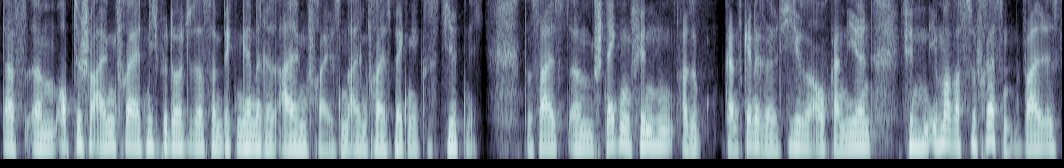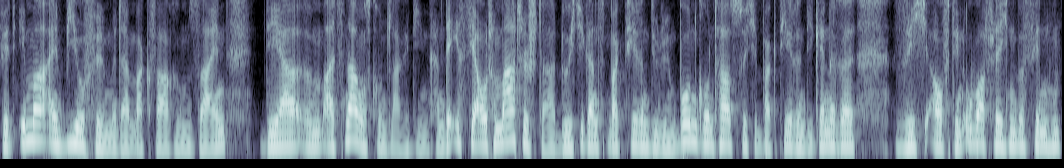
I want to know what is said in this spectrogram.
dass ähm, optische Algenfreiheit nicht bedeutet, dass ein Becken generell algenfrei ist. Ein algenfreies Becken existiert nicht. Das heißt, ähm, Schnecken finden, also ganz generell Tiere, auch Garnelen, finden immer was zu fressen, weil es wird immer ein Biofilm mit deinem Aquarium sein, der ähm, als Nahrungsgrundlage dienen kann. Der ist ja automatisch da, durch die ganzen Bakterien, die du im Bodengrund hast, durch die Bakterien, die generell sich auf den Oberflächen befinden.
